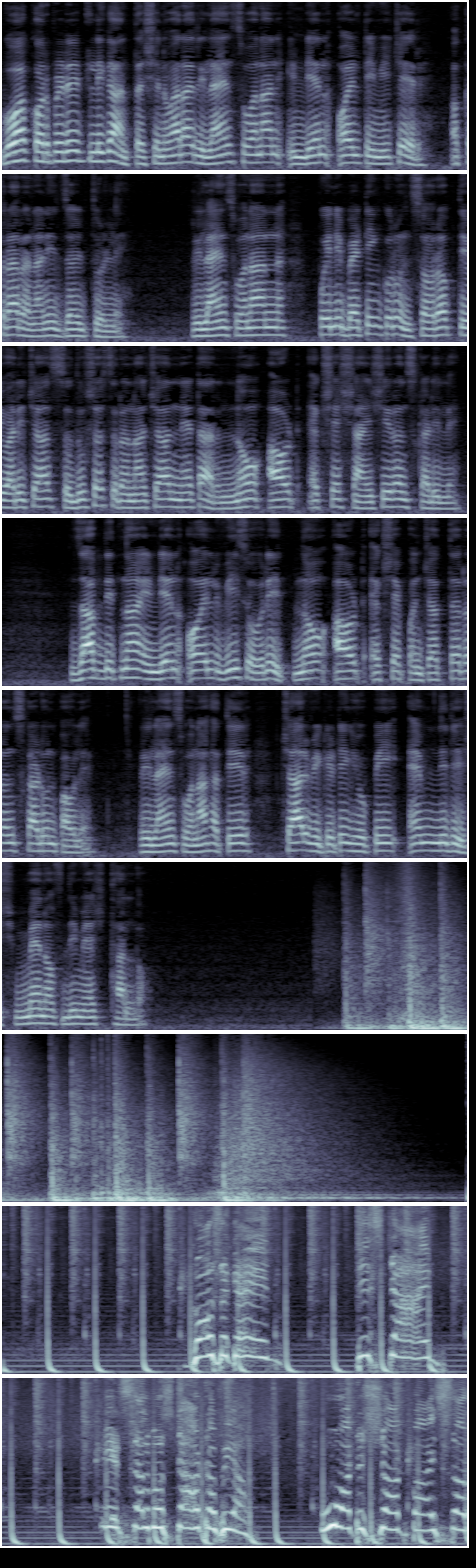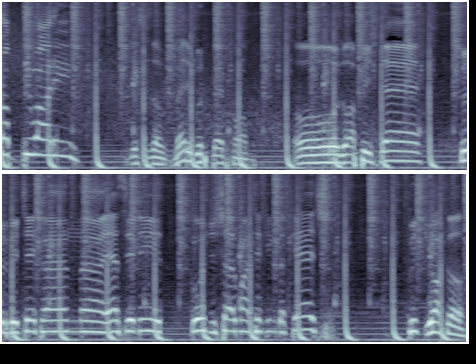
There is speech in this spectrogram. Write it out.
Goa corporate लिगांत शेनवारा Reliance वनान इंडियन ऑयल टिमीचेर अकरा रनांनी जैत जोडले रिलायन्स वनान पयलीं बॅटिंग करून सौरभ तिवारीच्या सदुसश्ट रनाच्या नेटार णव आउट एकशे शहाऐंशी रन्स काडिल्ले जाप दितना इंडियन ऑयल वीस ओव्हरीत णव आउट एकशे पंच्यात्तर रन्स काडून पावले. रिलायन्स वना खातीर चार विकेटी घेवपी M Nidhish man of the match थारलो. Goes again. This time, it's almost out of here. What a shot by Saurabh Tiwari. This is a very good platform. Oh, the pitch there should be taken. Uh, yes, it is. Kunj Sharma taking the catch. Quick Yorker.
